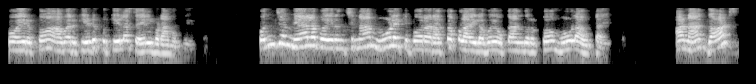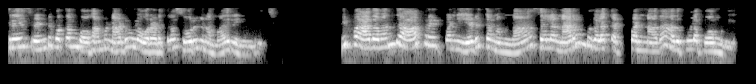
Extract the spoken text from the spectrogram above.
போயிருக்கும் அவருக்கு இடுப்பு கீழே செயல்படாம போயிருக்கும். கொஞ்சம் மேல போயிருந்துச்சுன்னா மூளைக்கு போற ரத்த குழாயில போய் உட்கார்ந்துருக்கும் மூளை அவுட் ஆயிருக்கும் ஆனா காட்ஸ் கிரேஸ் ரெண்டு பக்கம் போகாம நடுவுல ஒரு இடத்துல சொருகின மாதிரி நின்றுச்சு. இப்ப அத வந்து ஆப்ரேட் பண்ணி எடுக்கணும்னா சில நரம்புகளை கட் பண்ணாதான் அதுக்குள்ள போக முடியும்.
